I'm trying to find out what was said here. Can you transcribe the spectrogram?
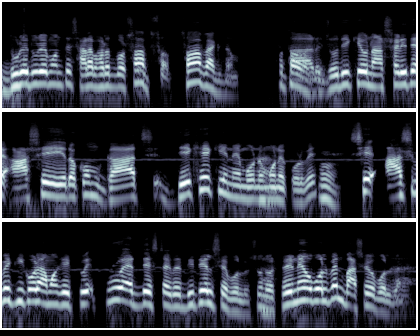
দূরে দূরে মধ্যে সারা ভারতবর্ষ। সব সব সব একদম। আর যদি কেউ নার্সারিতে আসে এরকম গাছ দেখে কিনে মনে হ্যাঁ। মনে করবে সে আসবে কি করে? আমাকে একটু পুরো অ্যাড্রেসটা ডিটেলসে বলুন। সুন্দর ট্রেনেও বলবেন বাসেও বলবেন। হ্যাঁ,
